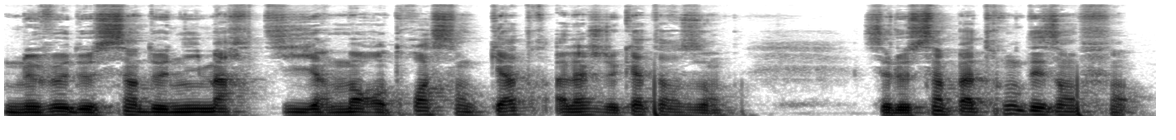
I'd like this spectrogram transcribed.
neveu de Saint Denis martyr, mort en 304 à l'âge de 14 ans. C'est le saint patron des enfants.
